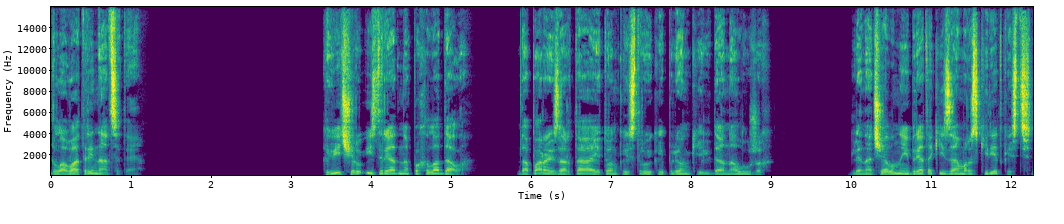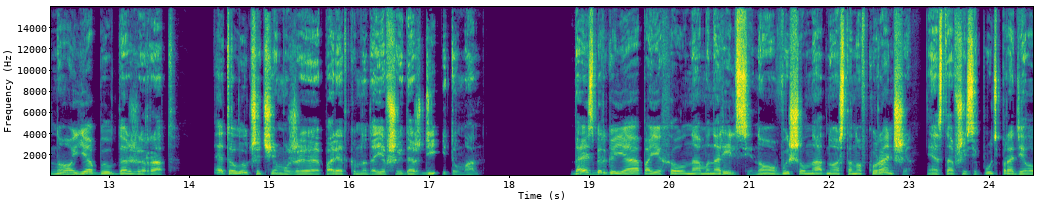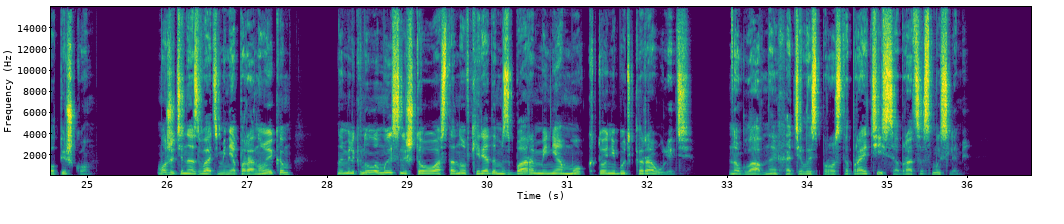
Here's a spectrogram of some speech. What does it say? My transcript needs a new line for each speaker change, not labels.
Глава 13 К вечеру изрядно похолодало. До пары изо рта и тонкой струйкой пленки льда на лужах. Для начала ноября такие заморозки редкость, но я был даже рад. Это лучше, чем уже порядком надоевшие дожди и туман. До айсберга я поехал на монорельсе, но вышел на одну остановку раньше и оставшийся путь проделал пешком. Можете назвать меня параноиком – но мелькнула мысль, что у остановки рядом с баром меня мог кто-нибудь караулить. Но главное, хотелось просто пройтись, собраться с мыслями.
